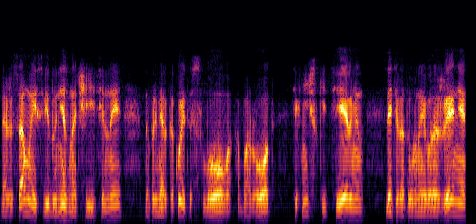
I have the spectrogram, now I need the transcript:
даже самые с виду незначительные, например, какое-то слово, оборот, технический термин, литературное выражение,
